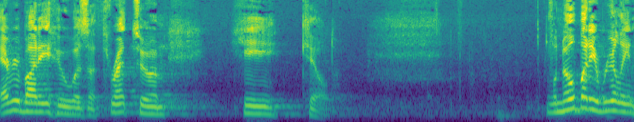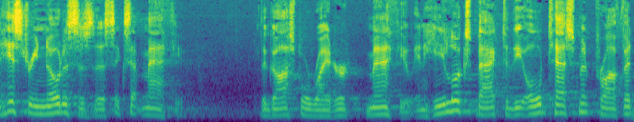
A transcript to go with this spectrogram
Everybody who was a threat to him, he killed. Well, nobody really in history notices this except Matthew the gospel writer Matthew. And he looks back to the Old Testament prophet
